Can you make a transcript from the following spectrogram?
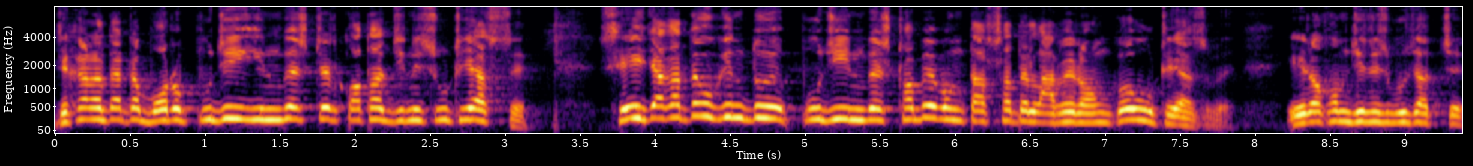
যেখানে তো একটা বড় পুঁজি ইনভেস্টের কথা জিনিস উঠে আসছে, সেই জায়গাতেও কিন্তু পুঁজি ইনভেস্ট হবে এবং তার সাথে লাভের অঙ্কও উঠে আসবে। এরকম জিনিস বুঝাচ্ছে।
